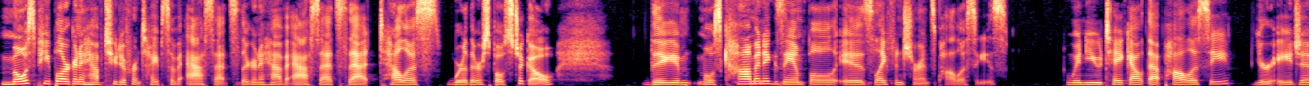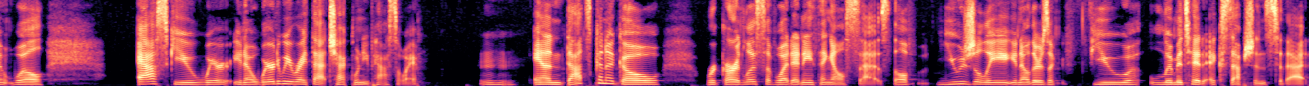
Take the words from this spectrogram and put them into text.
Most people are going to have two different types of assets. They're going to have assets that tell us where they're supposed to go the most common example is life insurance policies. When you take out that policy, your agent will ask you where, you know, where do we write that check when you pass away? Mm-hmm. And that's going to go regardless of what anything else says. They'll usually, you know, there's a few limited exceptions to that,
